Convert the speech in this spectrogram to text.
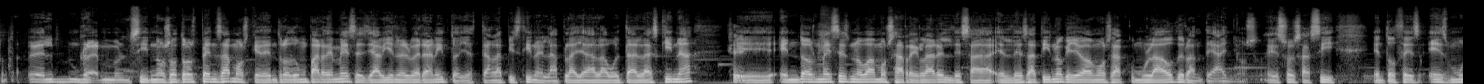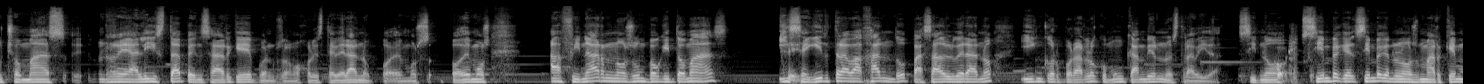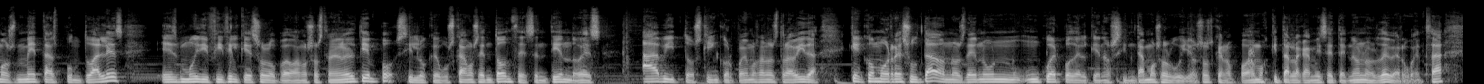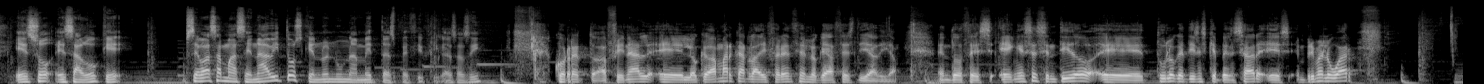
si nosotros pensamos que dentro de un par de meses ya viene el veranito, ya está en la piscina y la playa a la vuelta de la esquina, eh, en dos meses no vamos a arreglar el, el desatino que llevamos acumulado durante años. Eso es así. Entonces, es mucho más realista pensar que, bueno, pues a lo mejor este verano podemos, podemos afinarnos un poquito más y seguir trabajando pasado el verano e incorporarlo como un cambio en nuestra vida. Sino siempre que, siempre que nos marquemos metas puntuales, es muy difícil que eso lo podamos sostener en el tiempo. Si lo que buscamos entonces, entiendo, es hábitos que incorporemos a nuestra vida, que como resultado nos den un, un cuerpo del que nos sintamos orgullosos, que nos podamos quitar la camiseta y no nos dé vergüenza, eso es algo que se basa más en hábitos que no en una meta específica, ¿es así? Correcto, al final eh, lo que va a marcar la diferencia es lo que haces día a día. Entonces, en ese sentido, eh, tú lo que tienes que pensar es, en primer lugar,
